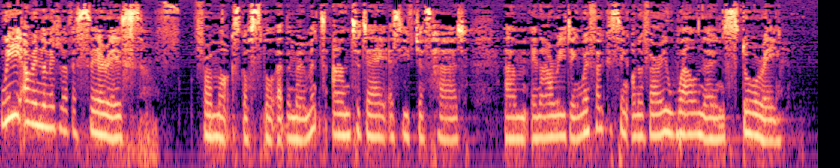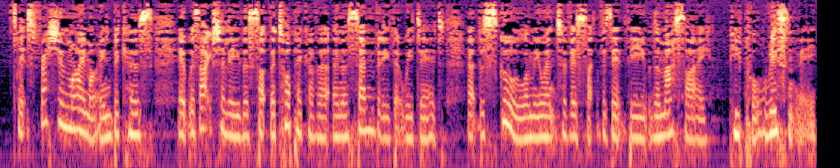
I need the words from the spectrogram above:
We are in the middle of a series from Mark's Gospel at the moment, and today, as you've just heard um, in our reading, we're focusing on a very well-known story. It's fresh in my mind because it was actually the, the topic of a, an assembly that we did at the school when we went to visit, visit the, the Maasai people recently.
